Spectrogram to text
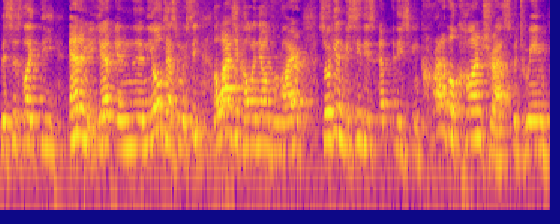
this is like the enemy. Yet in, in the Old Testament, we see Elijah calling down from fire. So again, we see these, these incredible contrasts between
